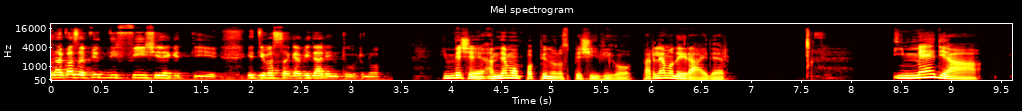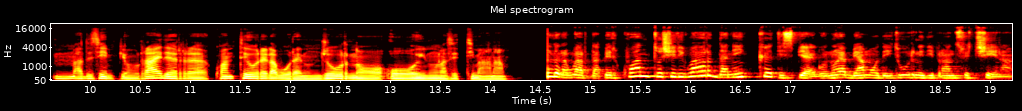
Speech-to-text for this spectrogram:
la cosa più difficile che ti, che ti possa capitare in turno. Invece andiamo un po' più nello specifico, parliamo dei rider. In media, mm, ad esempio, un rider quante ore lavora in un giorno o in una settimana? Allora, guarda, per quanto ci riguarda, Nick, ti spiego, noi abbiamo dei turni di pranzo e cena,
